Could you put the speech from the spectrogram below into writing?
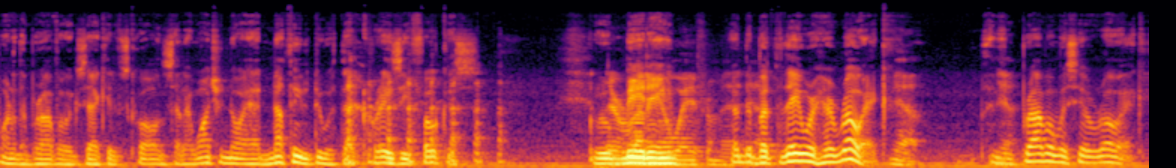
one of the Bravo executives called and said, "I want you to know I had nothing to do with that crazy focus group They're running meeting." away from it, But, yeah. but they were heroic. Yeah. I mean, yeah. Bravo was heroic,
